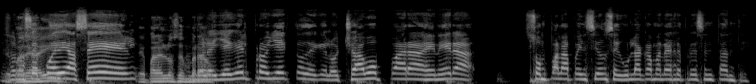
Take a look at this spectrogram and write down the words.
eso no se ahí, puede hacer? Que para los Cuando le llegue el proyecto de que los chavos para genera son para la pensión según la Cámara de Representantes.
